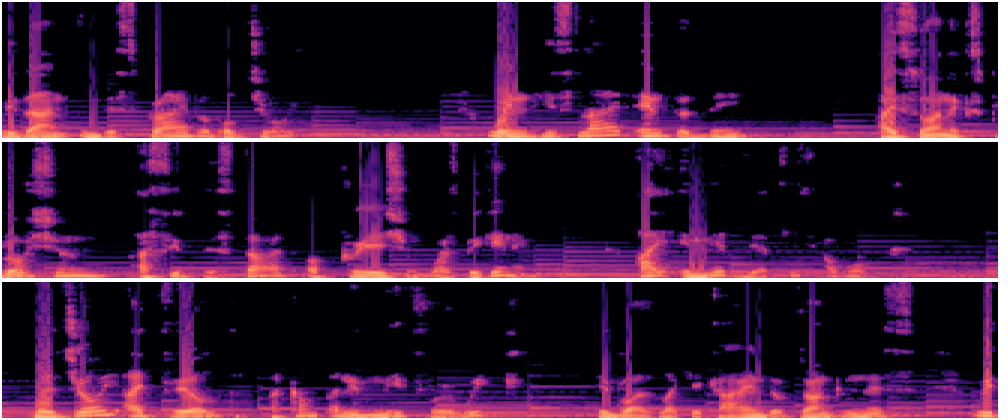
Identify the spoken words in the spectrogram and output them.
with an indescribable joy. When his light entered me, I saw an explosion as if the start of creation was beginning. I immediately awoke. The joy I felt accompanied me for a week it was like a kind of drunkenness with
